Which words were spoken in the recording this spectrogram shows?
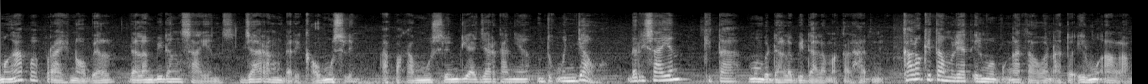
Mengapa peraih Nobel dalam bidang sains jarang dari kaum muslim? Apakah muslim diajarkannya untuk menjauh dari sains? Kita membedah lebih dalam akal hati. Kalau kita melihat ilmu pengetahuan atau ilmu alam,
